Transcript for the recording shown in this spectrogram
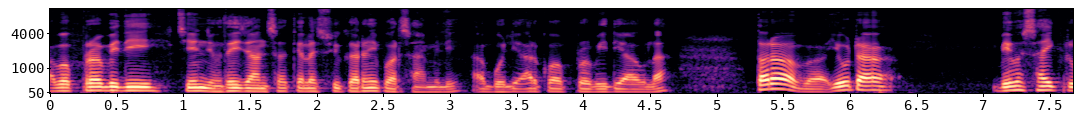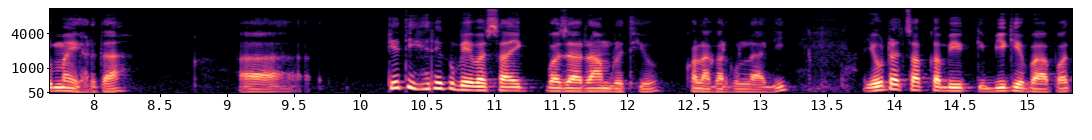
अब प्रविधि चेन्ज हुँदै जान्छ त्यसलाई स्वीकार्नै पर्छ हामीले। अब भोलि अर्को प्रविधि आउला। तर एउटा व्यावसायिक रूपमा हेर्दा त्यतिखेरको व्यावसायिक बजार राम्रो थियो कलाकारको लागि। एउटा चक्का बिक बिके बापत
